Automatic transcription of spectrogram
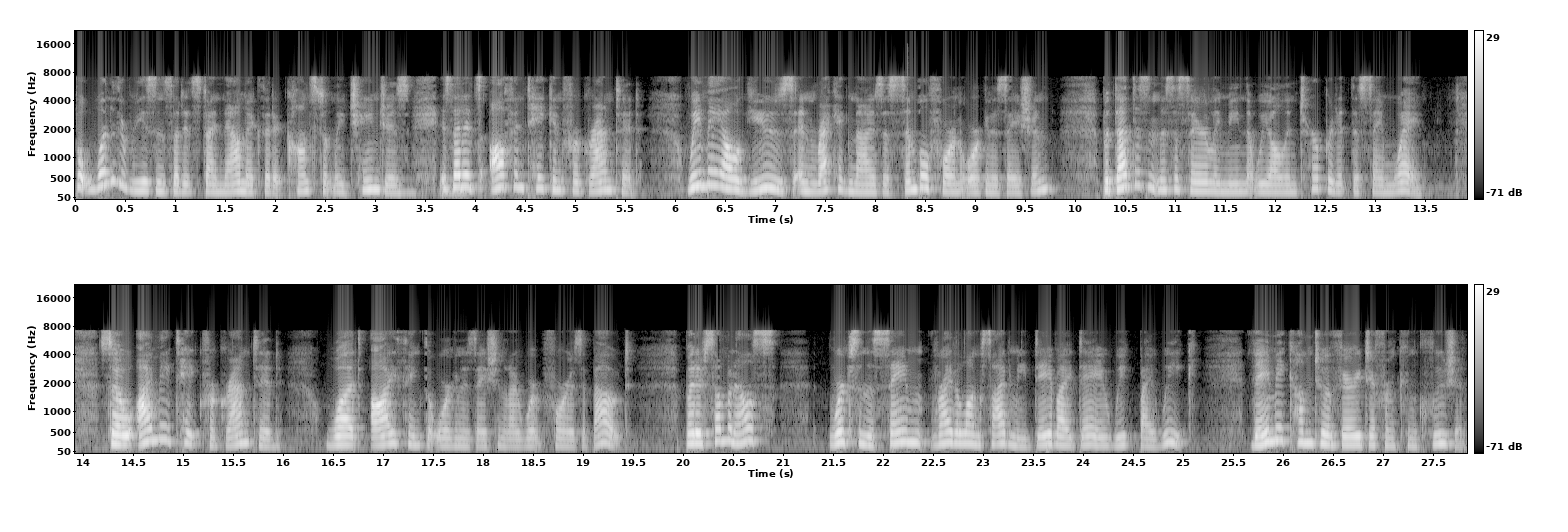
But one of the reasons that it's dynamic, that it constantly changes, is that it's often taken for granted. We may all use and recognize a symbol for an organization, but that doesn't necessarily mean that we all interpret it the same way. So I may take for granted what I think the organization that I work for is about. But if someone else works in the same right alongside me day by day, week by week, they may come to a very different conclusion.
